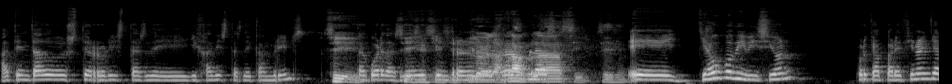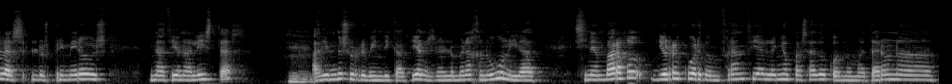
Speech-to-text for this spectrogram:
atentados terroristas de yihadistas de Cambrils, Sí. ¿Te acuerdas sí, de sí, que entraron Y lo de las las ramblas, Ramblas? eh, ya hubo división porque aparecieron ya las- los primeros nacionalistas haciendo sus reivindicaciones en el homenaje, no hubo unidad. Sin embargo, yo recuerdo en Francia el año pasado cuando mataron a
